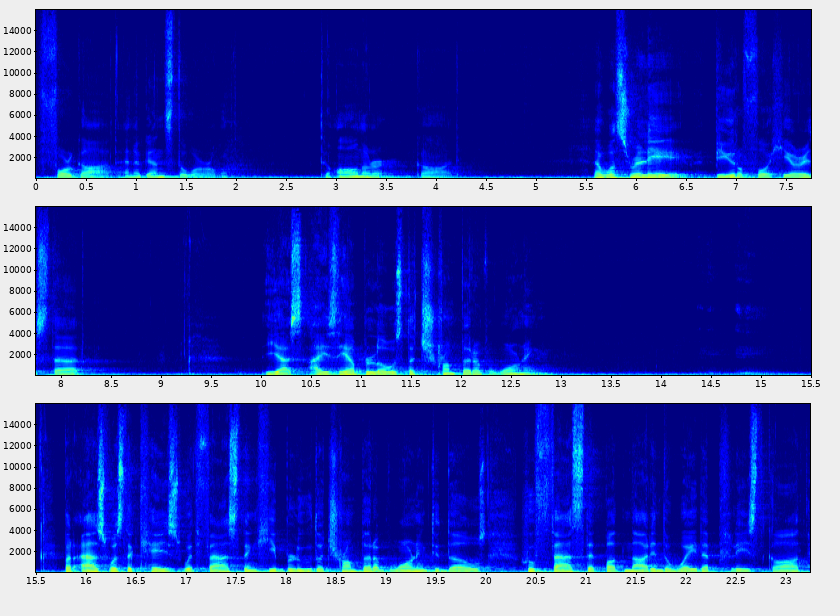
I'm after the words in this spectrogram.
for God and against the world, to honor God. And what's really beautiful here is that, yes, Isaiah blows the trumpet of warning. But as was the case with fasting, he blew the trumpet of warning to those who fasted, but not in the way that pleased God.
